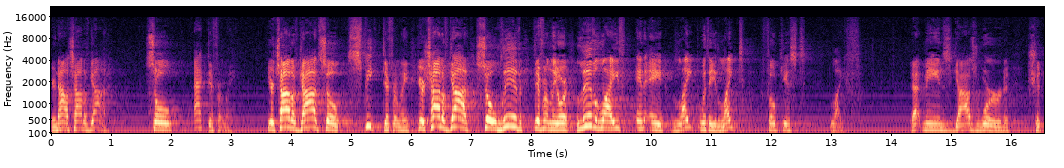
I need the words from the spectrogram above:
you're now a child of God, so act differently. You're a child of God, so speak differently. You're a child of God, so live differently, or live life in a light with a light focused life. That means God's word should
